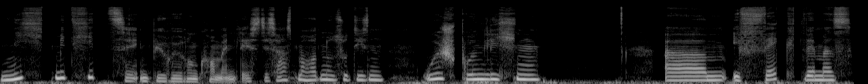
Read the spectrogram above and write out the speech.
nicht mit Hitze in Berührung kommen lässt. Das heißt, man hat nur so diesen ursprünglichen ähm, Effekt, wenn man es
